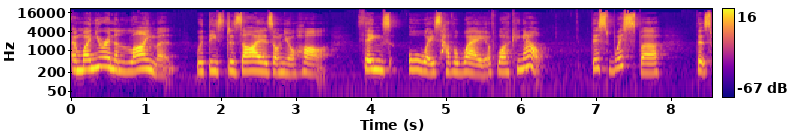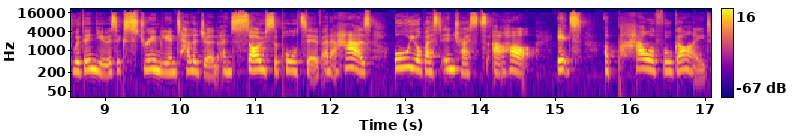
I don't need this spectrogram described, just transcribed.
And when you're in alignment with these desires on your heart, things always have a way of working out this whisper that's within you is extremely intelligent and so supportive, and it has all your best interests at heart. It's a powerful guide.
